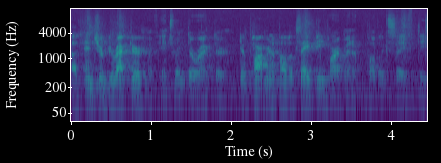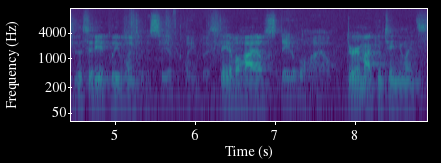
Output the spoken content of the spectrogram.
of interim director, of interim director, Department of Public Safety Department of Public Safety to the City of Cleveland, to the City of Cleveland, State of Ohio, State of Ohio, during my continuance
